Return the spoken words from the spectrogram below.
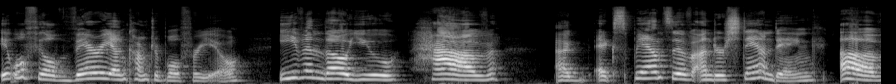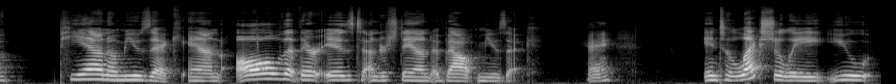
it will feel very uncomfortable for you even though you have an expansive understanding of piano music and all that there is to understand about music. Okay? Intellectually, you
